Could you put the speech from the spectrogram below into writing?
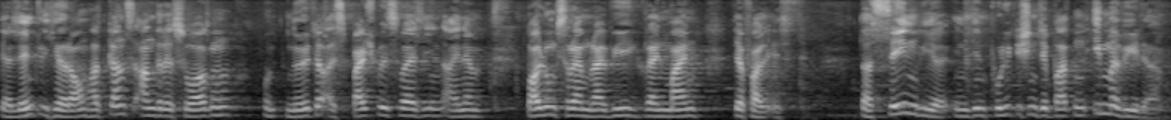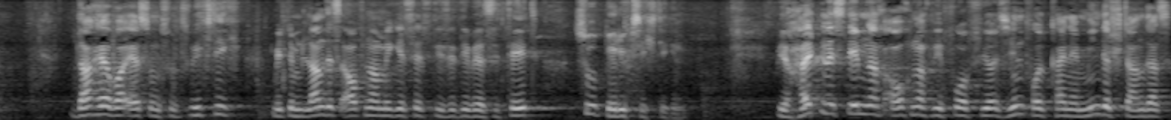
Der ländliche Raum hat ganz andere Sorgen und Nöte als beispielsweise in einem Ballungsraum wie Rhein-Main der Fall ist. Das sehen wir in den politischen Debatten immer wieder. Daher war es uns wichtig, mit dem Landesaufnahmegesetz diese Diversität zu berücksichtigen. Wir halten es demnach auch nach wie vor für sinnvoll, keine Mindeststandards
